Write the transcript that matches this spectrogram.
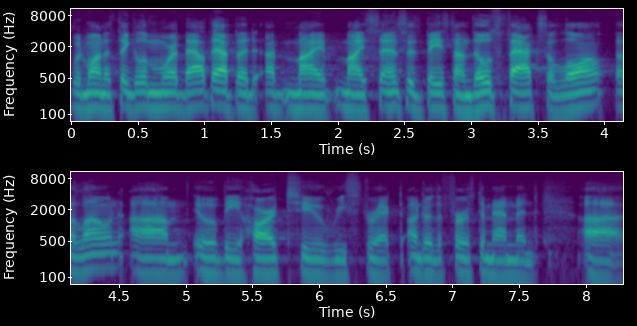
would want to think a little more about that, but uh, my, my sense is based on those facts alone, alone um, it would be hard to restrict under the First Amendment uh,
